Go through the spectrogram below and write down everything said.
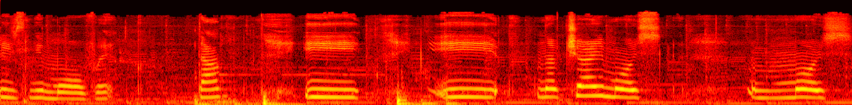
різні мови так? і, і навчаємось мось,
